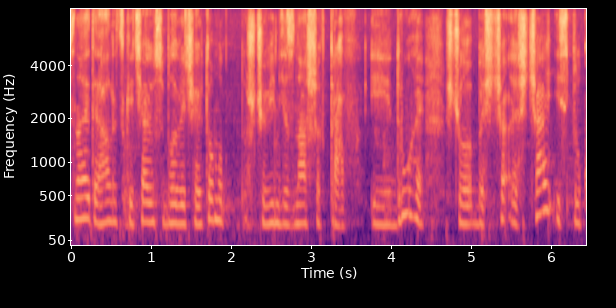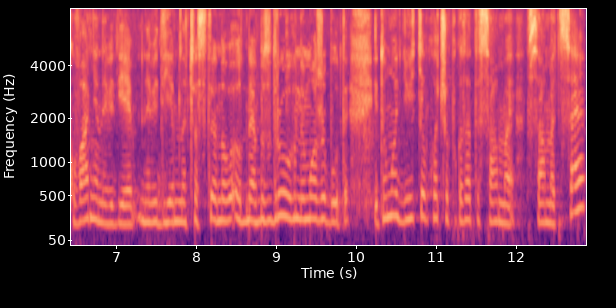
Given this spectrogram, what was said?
Знаєте, галицький чай особливий чай в тому, що він є з наших трав. І друге, що без чай і спілкування невід'єм, невід'ємна частина одне без другого не може бути. І тому дітям хочу показати саме, саме це,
